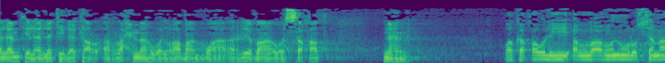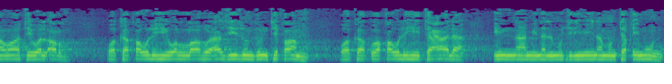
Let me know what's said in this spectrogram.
الأمثلة التي ذكر الرحمة والغضب والرضا والسخط. نعم. وكقوله الله نور السماوات والأرض وكقوله والله عزيز ذو انتقام وقوله تعالى إنا من المجرمين منتقمون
